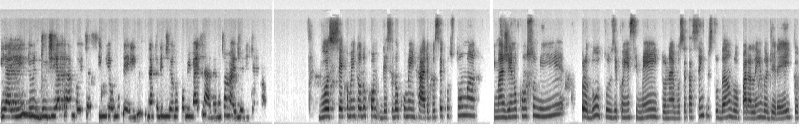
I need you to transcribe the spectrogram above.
E aí, do, do dia para a noite, assim, eu mudei. Naquele dia eu não comi mais nada, nunca mais de origem animal. Você comentou do, desse documentário, você costuma, imagino, consumir produtos e conhecimento, né? Você está sempre estudando para além do direito.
